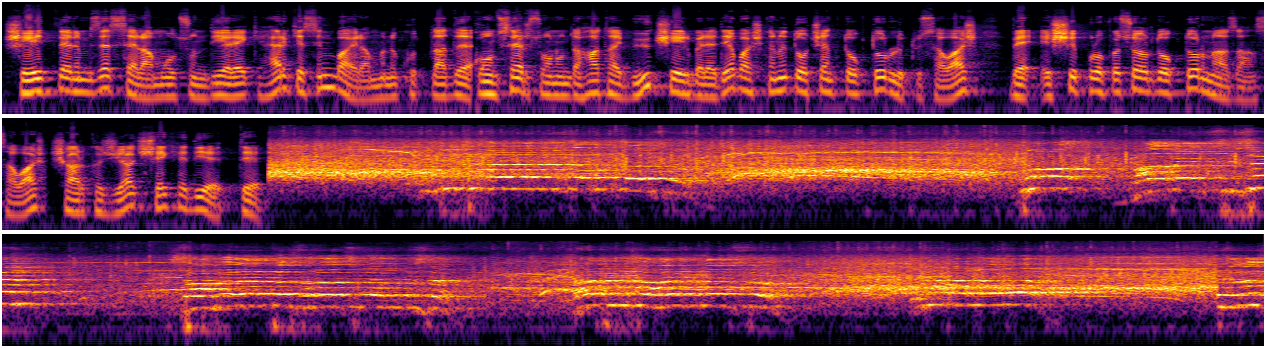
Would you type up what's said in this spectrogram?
şehitlerimize selam olsun diyerek herkesin bayramını kutladı. Konser sonunda Hatay Büyükşehir Belediye Başkanı Doçent Doktor Lütfü Savaş ve eşi Profesör Doktor Nazan Savaş şarkıcıya çiçek hediye etti. kutluyoruz.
